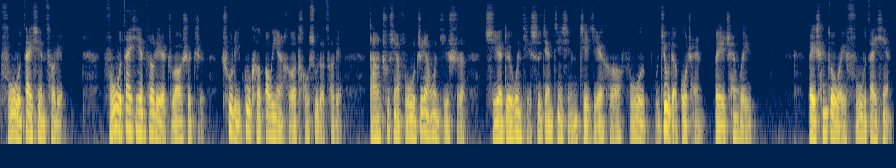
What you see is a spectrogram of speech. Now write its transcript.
服务在线策略，服务在线策略主要是指处理顾客抱怨和投诉的策略。当出现服务质量问题时，企业对问题事件进行解决和服务补救的过程被称为被称作为服务在线。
